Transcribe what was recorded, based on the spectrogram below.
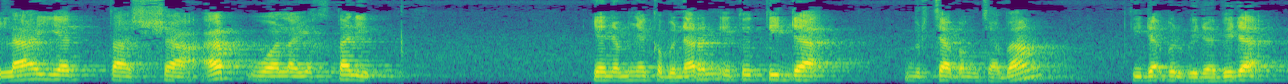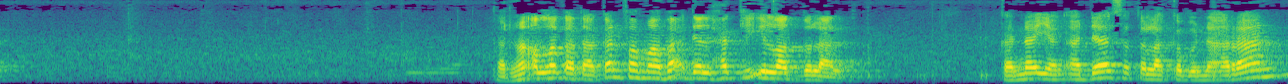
La yattasya'ab wa la yakhtalib. Yang namanya kebenaran itu tidak bercabang-cabang, tidak berbeda-beda. Karena Allah katakan fama ba'dal haqqi illa dolal. Karena yang ada setelah kebenaran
